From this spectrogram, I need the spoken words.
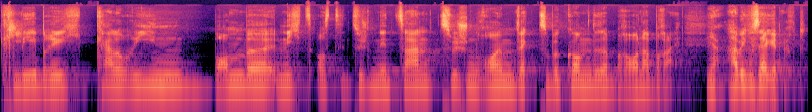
klebrig, Kalorienbombe, nichts aus den, zwischen den Zahnzwischenräumen wegzubekommen, dieser brauner Brei. Ja. Habe ich sehr gedacht.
